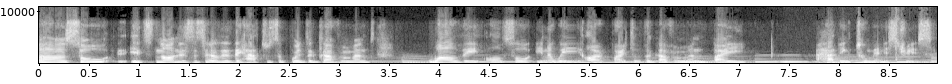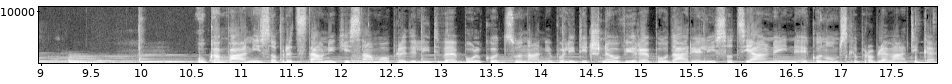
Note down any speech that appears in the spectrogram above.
Uh, so it's not necessarily that they have to support the government while they also, in a way, are part of the government by having two ministries. V kampanji so predstavniki samoopredelitve bolj kot zunanje politične ovire poudarjali socialne in ekonomske problematike.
